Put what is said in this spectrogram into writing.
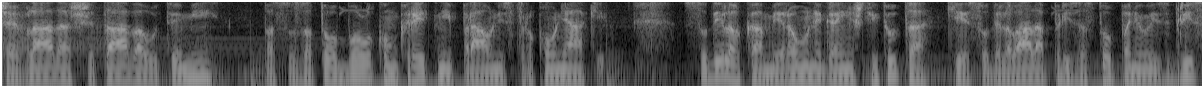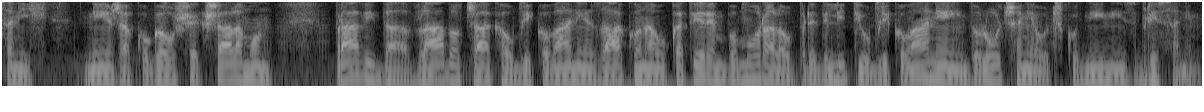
Če vlada še tava v temi, pa so zato bolj konkretni pravni strokovnjaki. Sodelavka Mirovnega inštituta, ki je sodelovala pri zastopanju izbrisanih Neža Kogovšek Šalamon, pravi, da vlado čaka oblikovanje zakona, v katerem bo morala opredeliti oblikovanje in določanje odškodnin izbrisanim.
